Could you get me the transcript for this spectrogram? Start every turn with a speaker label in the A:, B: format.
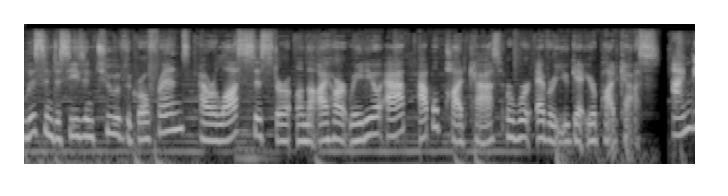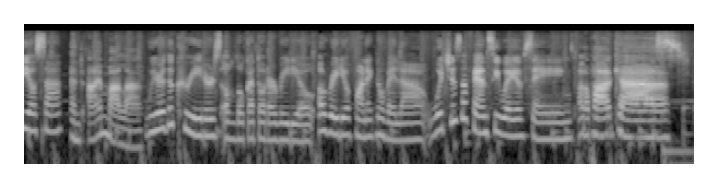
A: Listen to season two of The Girlfriends, Our Lost Sister on the iHeartRadio app, Apple Podcasts, or wherever you get your podcasts.
B: I'm Diosa.
C: And I'm Mala.
B: We are the creators of Locatora Radio, a radiophonic novela, which is a fancy way of saying
C: a, a podcast. podcast.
